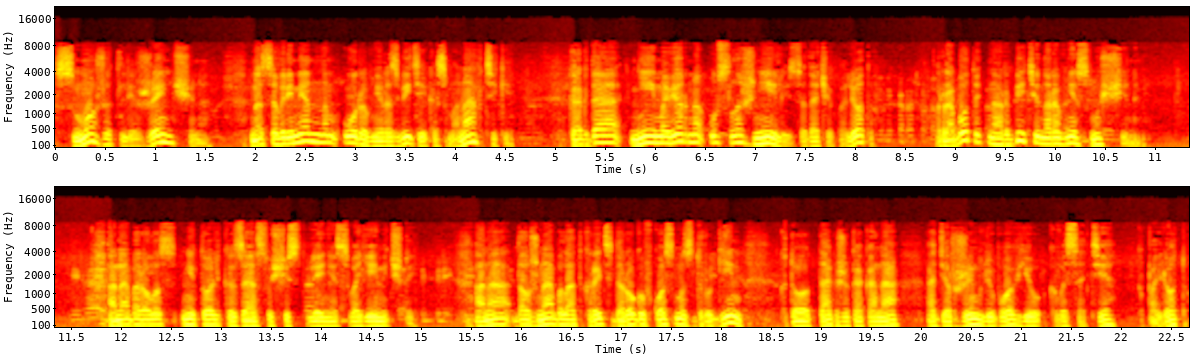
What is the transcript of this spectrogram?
сможет ли женщина на современном уровне развития космонавтики, когда неимоверно усложнились задачи полетов, работать на орбите наравне с мужчинами. Она боролась не только за осуществление своей мечты. Она должна была открыть дорогу в космос другим, кто так же, как она, одержим любовью к высоте, к полету.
